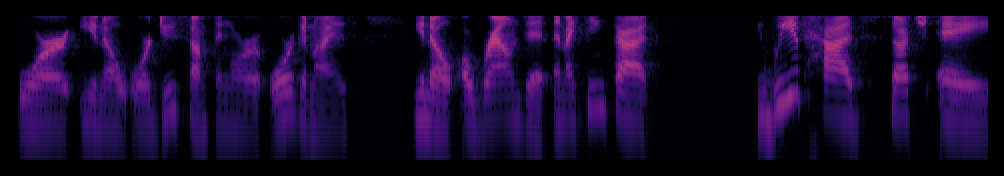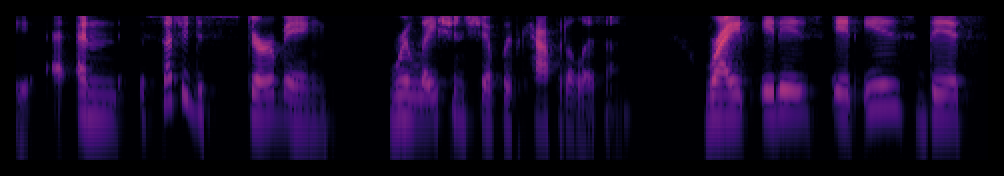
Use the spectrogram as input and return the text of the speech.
or you know or do something or organize you know around it. And i think that we have had such a and such a disturbing relationship with capitalism right? It is it is this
